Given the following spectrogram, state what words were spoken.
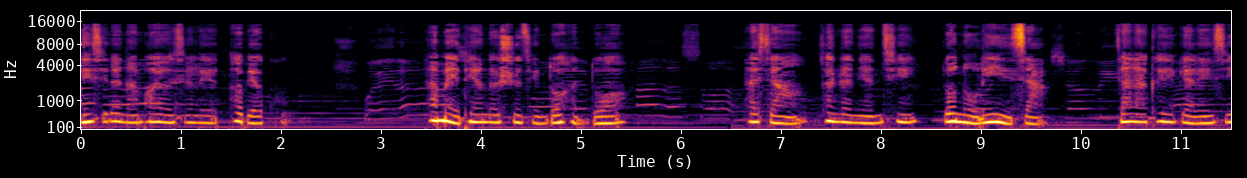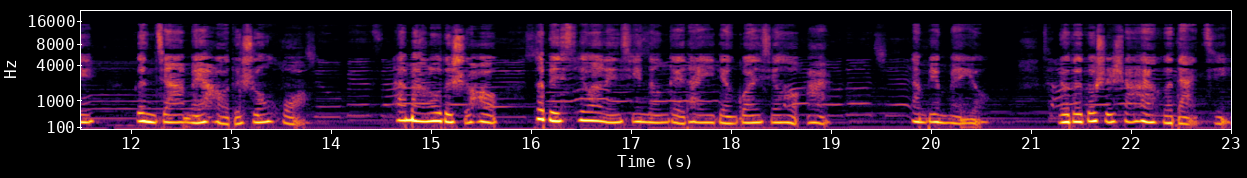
林夕的男朋友心里特别苦，他每天的事情都很多，他想趁着年轻多努力一下，将来可以给林夕更加美好的生活。他忙碌的时候，特别希望林夕能给他一点关心和爱，但并没有，有的都是伤害和打击，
